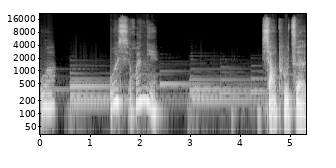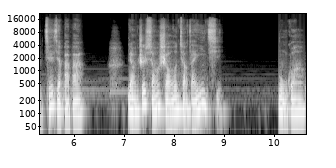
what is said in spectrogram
我我喜欢你。小兔子结结巴巴，两只小手搅在一起，目光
